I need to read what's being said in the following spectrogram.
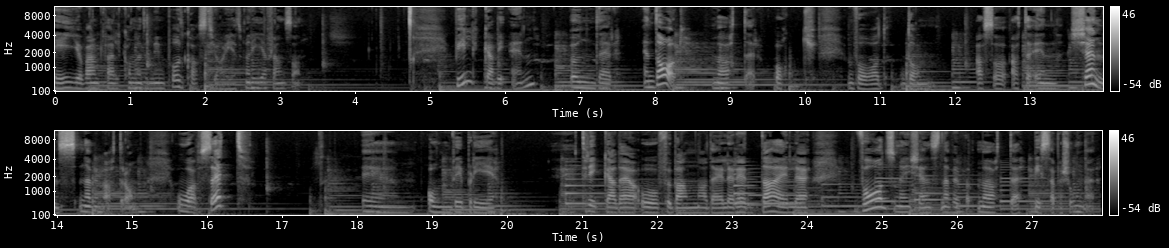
Hej och varmt välkommen till min podcast. Jag heter Maria Fransson. Vilka vi än under en dag möter och vad de, alltså att det än känns när vi möter dem. Oavsett eh, om vi blir eh, triggade och förbannade eller rädda eller vad som än känns när vi möter vissa personer.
